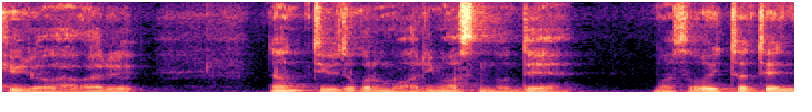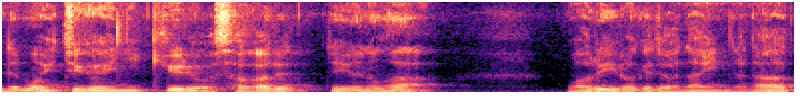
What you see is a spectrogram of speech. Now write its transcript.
給料が上がるなんていうところもありますので、まあ、そういった点でも一概に給料が下がるっていうのが悪いわけではないんだなっ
